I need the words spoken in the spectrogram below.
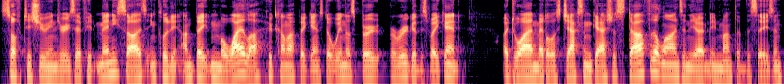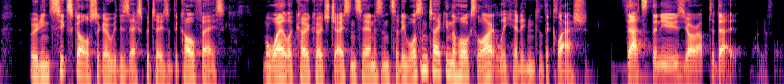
Soft tissue injuries have hit many sides, including unbeaten Mawela, who come up against a winless Barooga this weekend. O'Dwyer medalist Jackson Gash is star for the Lions in the opening month of the season, booting six goals to go with his expertise at the coalface. Mawela co-coach Jason Sanderson said he wasn't taking the Hawks lightly heading into the clash. That's the news. You're up to date. Wonderful.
